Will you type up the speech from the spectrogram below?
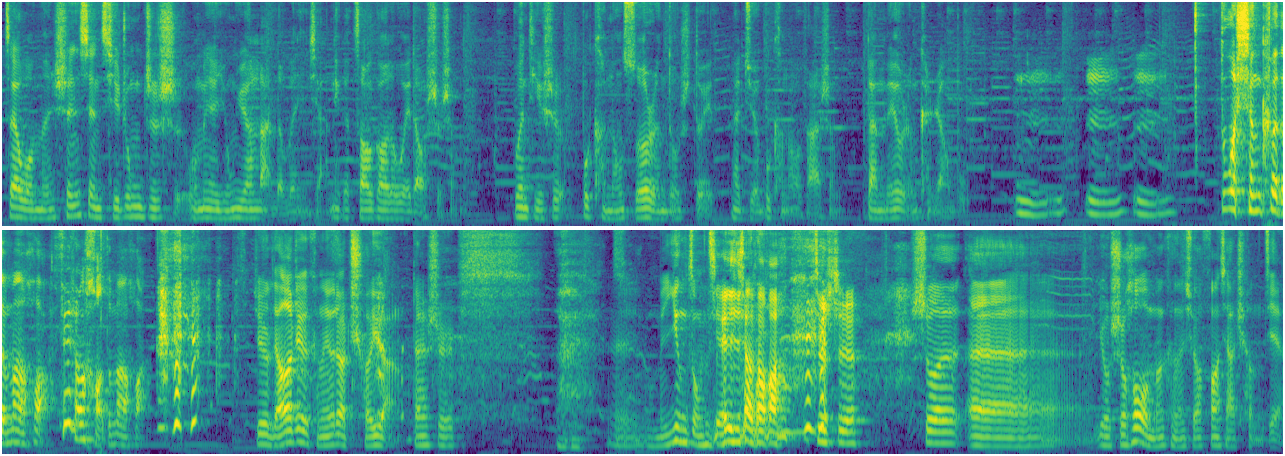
在我们深陷其中之时，我们也永远懒得问一下那个糟糕的味道是什么。问题是，不可能所有人都是对的，那绝不可能发生。但没有人肯让步。嗯嗯嗯，多深刻的漫画，非常好的漫画。就是聊到这个可能有点扯远了，但是，呃，我们硬总结一下的话，就是说，呃，有时候我们可能需要放下成见，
